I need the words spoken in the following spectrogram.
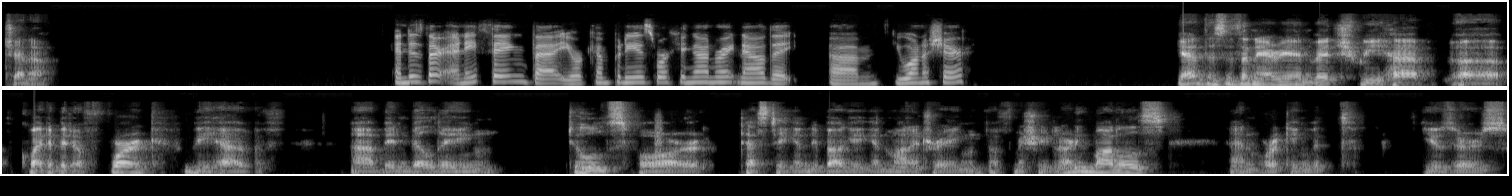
Jenna. And is there anything that your company is working on right now that um, you want to share? Yeah, this is an area in which we have uh, quite a bit of work. We have uh, been building tools for testing and debugging and monitoring of machine learning models and working with users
